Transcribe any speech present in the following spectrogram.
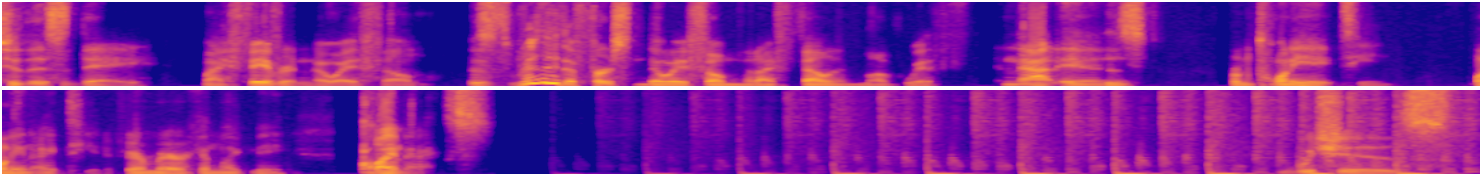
to this day my favorite Noe film. This is really the first Noe film that I fell in love with, and that is from 2018, 2019, if you're American like me. Climax. Which is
